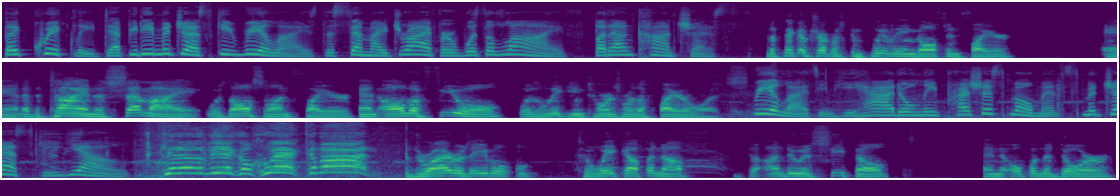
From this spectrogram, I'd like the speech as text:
But quickly, Deputy Majeski realized the semi driver was alive but unconscious. The pickup truck was completely engulfed in fire. And at the time, the semi was also on fire, and all the fuel was leaking towards where the fire was. Realizing he had only precious moments, Majeski yelled, Get out of the vehicle, quick! Come on! The driver was able to wake up enough to undo his seatbelt and open the door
